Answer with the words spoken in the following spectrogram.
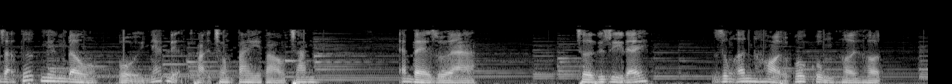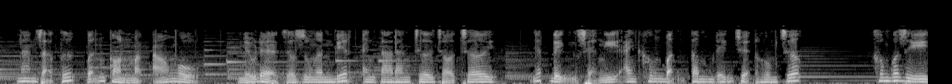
dạ tước nghiêng đầu, vội nhét điện thoại trong tay vào chăn. Em về rồi à? Chơi cái gì đấy? Dung Ân hỏi vô cùng hời hợt. Nam Dạ Tước vẫn còn mặc áo ngủ, nếu để cho Dung Ân biết anh ta đang chơi trò chơi, nhất định sẽ nghĩ anh không bận tâm đến chuyện hôm trước. Không có gì,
